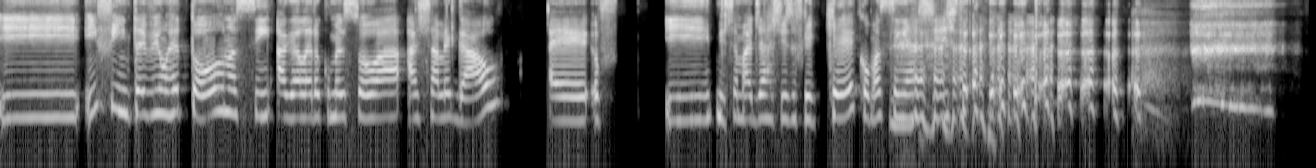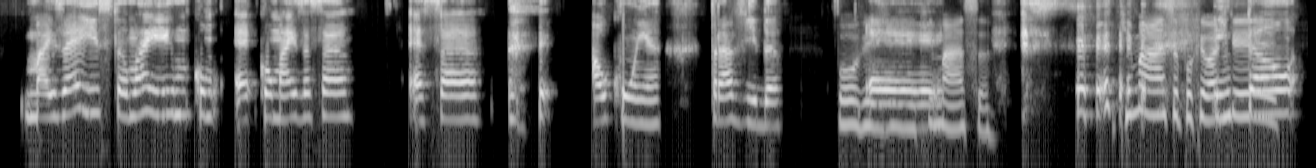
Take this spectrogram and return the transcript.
E, enfim, teve um retorno, assim, a galera começou a achar legal. É, eu, e me chamar de artista, eu fiquei, quê? Como assim artista? Mas é isso, estamos aí com, é, com mais essa, essa alcunha para a vida. Pô, Virginia, é... que massa. que massa, porque eu acho então... que,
